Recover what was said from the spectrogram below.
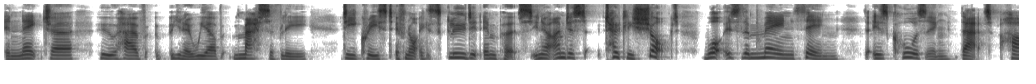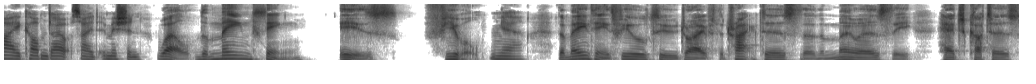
in nature, who have, you know, we are massively decreased, if not excluded inputs. You know, I'm just totally shocked. What is the main thing that is causing that high carbon dioxide emission? Well, the main thing is fuel. Yeah. The main thing is fuel to drive the tractors, the, the mowers, the hedge cutters,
